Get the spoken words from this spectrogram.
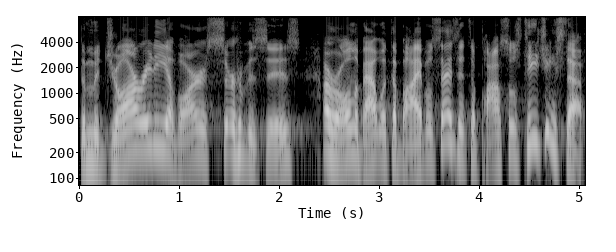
the majority of our services are all about what the Bible says. It's apostles' teaching stuff.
